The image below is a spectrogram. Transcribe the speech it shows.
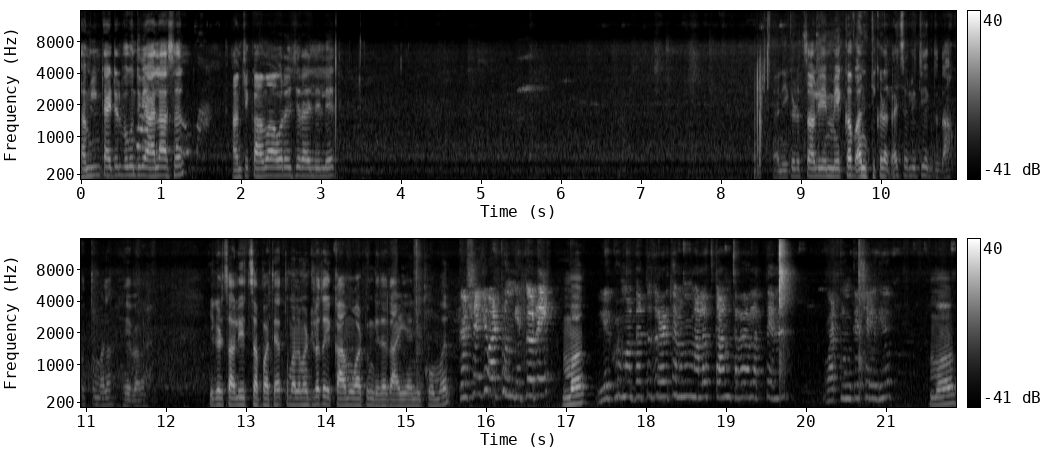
थमलिंग टायटल बघून तुम्ही आला असाल. आमचे कामं आवरायचे राहिलेले आहेत. आणि इकडे चालू आहे मेकअप आणि तिकडं काय चालू आहे ते एकदा दाखवतो तुम्हाला. हे बघा. इकडे चालू आहे चपात्या. तुम्हाला म्हटलं तर काम वाटून घेतात आई आणि कोमल. कशाची वाटून घेतो रे? मग? लेकरू मधातच रडते मग मलाच काम करावं लागते ना. वाटून कशाला घेऊ? मग?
